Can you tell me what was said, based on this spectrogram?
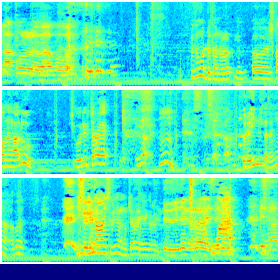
Gak cool lo aku. Lu tau gak dua tahun lalu, yang- eh, setahun yang lalu Si Godir cerai Iya. Hmm, gara ini katanya apa Istrinya, istrinya mau cerai karena Istrinya karena istrinya What? Kuat.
